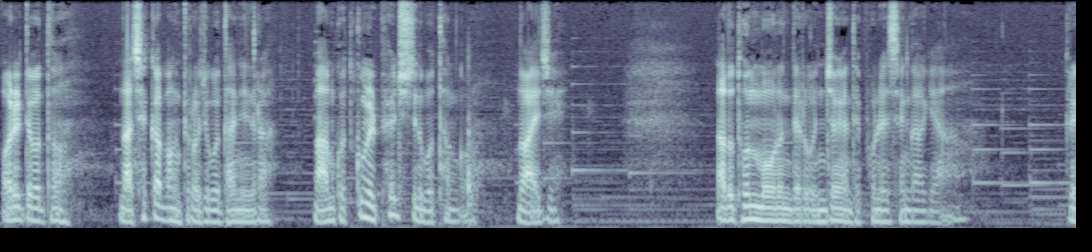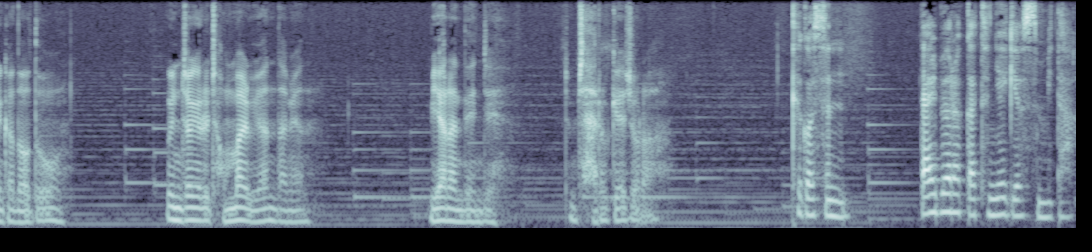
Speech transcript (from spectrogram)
어릴 때부터 나 책가방 들어주고 다니느라 마음껏 꿈을 펼치지도 못한 거 너 알지? 나도 돈 모으는 대로 은정이한테 보낼 생각이야. 그러니까 너도 은정이를 정말 위한다면 미안한데 이제 좀 자유롭게 해줘라. 그것은 날벼락 같은 얘기였습니다.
